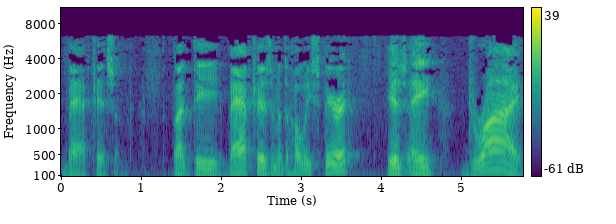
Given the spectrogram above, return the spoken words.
baptism. But the baptism of the Holy Spirit is a dry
